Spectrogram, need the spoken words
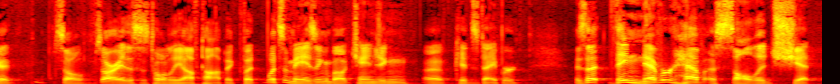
okay, so sorry, this is totally off topic, but what's amazing about changing a kid's diaper is that they never have a solid shit.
